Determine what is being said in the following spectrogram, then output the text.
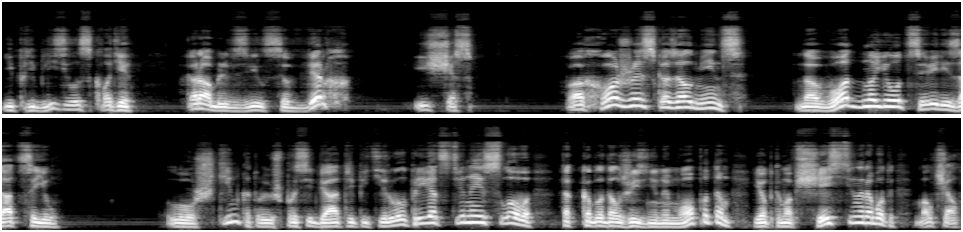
и приблизилась к воде. Корабль взвился вверх и исчез. — Похоже, — сказал Минц, — на водную цивилизацию. Ложкин, который уж про себя отрепетировал приветственное слово, так как обладал жизненным опытом и опытом общественной работы, молчал.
